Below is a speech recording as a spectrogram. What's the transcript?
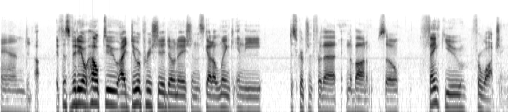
And uh, if this video helped you, I do appreciate donations. Got a link in the description for that in the bottom. So, thank you for watching.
